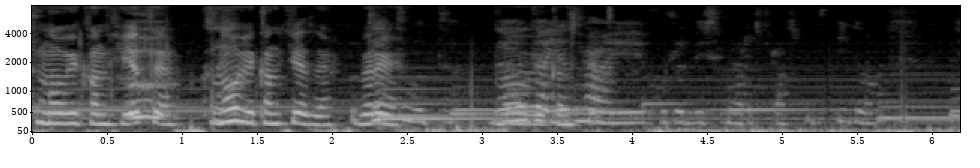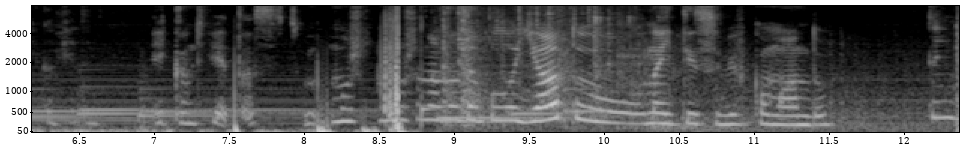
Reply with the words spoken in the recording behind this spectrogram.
Це нові конфети. Нові конфети. Вот Бери. это вот, Да, Новые да, я конфеты. знаю, я их уже 217 раз видела. Эти конфеты. І конфета. Може, може нам треба було яту знайти собі в команду. Да нет.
